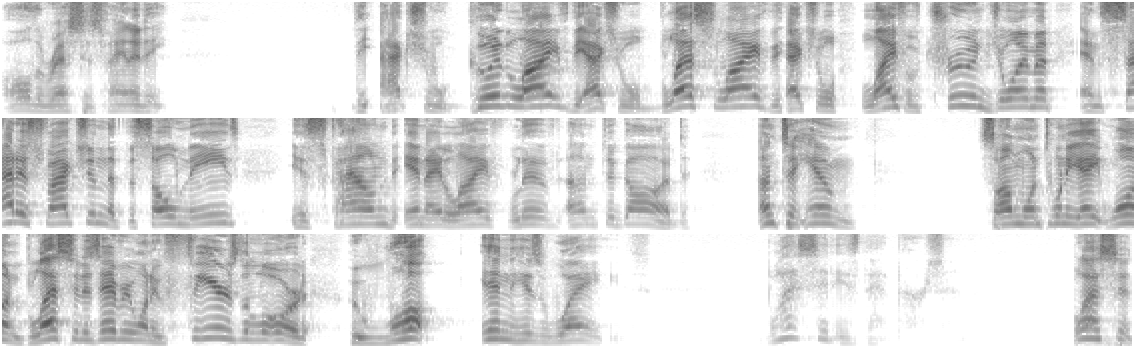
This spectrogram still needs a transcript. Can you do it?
All the rest is vanity. The actual good life, the actual blessed life, the actual life of true enjoyment and satisfaction that the soul needs is found in a life lived unto God, unto Him. Psalm 128 1 Blessed is everyone who fears the Lord, who walk in His ways. Blessed is that person. Blessed.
